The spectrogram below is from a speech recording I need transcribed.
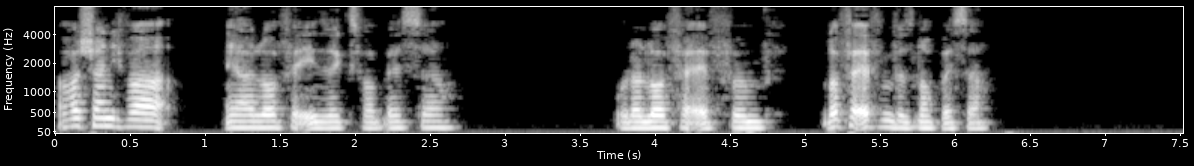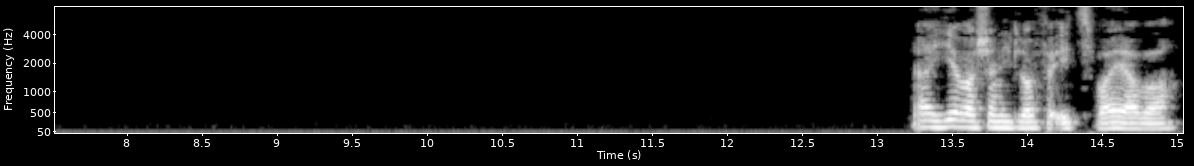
Aber wahrscheinlich war, ja, Läufer E6 war besser. Oder Läufer F5. Läufer F5 ist noch besser. Ja, hier wahrscheinlich Läufer E2, aber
